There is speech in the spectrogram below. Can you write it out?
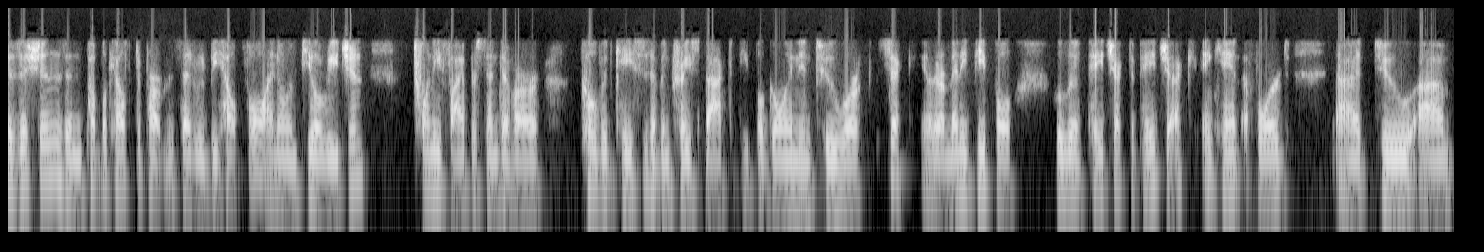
physicians and public health department said would be helpful. I know in Peel Region, 25% of our COVID cases have been traced back to people going into work sick. You know, there are many people who live paycheck to paycheck and can't afford uh, to um,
